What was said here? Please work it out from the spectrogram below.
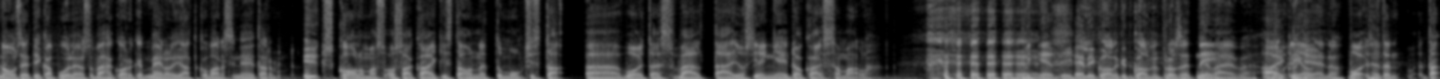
nousee tikapuille, jos on vähän korkeampi. Meillä oli jatkovarsi, niin ei tarvinnut. Yksi kolmas osa kaikista onnettomuuksista voitaisiin välttää, jos jengi ei dokaisi samalla. Eli 33 prosenttia Niin. vähemmän. Aika No, hieno. Voi, se, ta,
